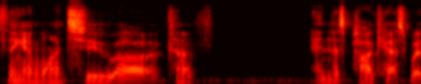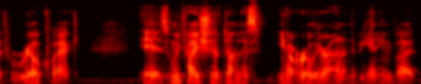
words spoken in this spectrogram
thing I want to uh, kind of end this podcast with real quick is, we probably should have done this, you know, earlier on in the beginning, but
